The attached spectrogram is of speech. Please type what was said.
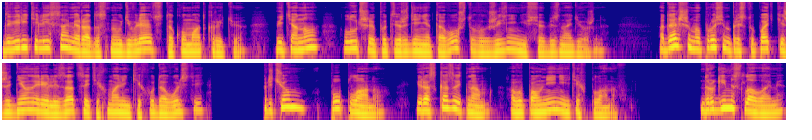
Доверители и сами радостно удивляются такому открытию, ведь оно – лучшее подтверждение того, что в их жизни не все безнадежно. А дальше мы просим приступать к ежедневной реализации этих маленьких удовольствий, причем по плану, и рассказывать нам о выполнении этих планов. Другими словами,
